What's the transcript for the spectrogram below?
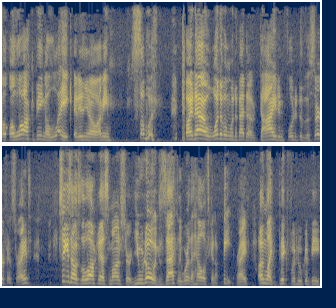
a, a loch being a lake, and you know, I mean, someone by now one of them would have had to have died and floated to the surface, right? Seeing as how it's the Loch Ness monster, you know exactly where the hell it's gonna be, right? Unlike Bigfoot, who could be,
